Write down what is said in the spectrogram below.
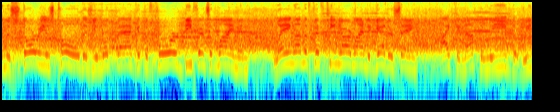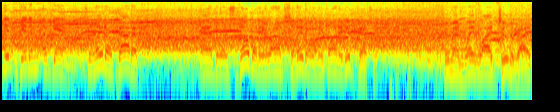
And the story is told as you look back at the four defensive linemen laying on the 15-yard line together saying, I cannot believe that we didn't get him again. Salito caught it. And there was nobody around Salito when he finally did catch it. Two men way wide to the right.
